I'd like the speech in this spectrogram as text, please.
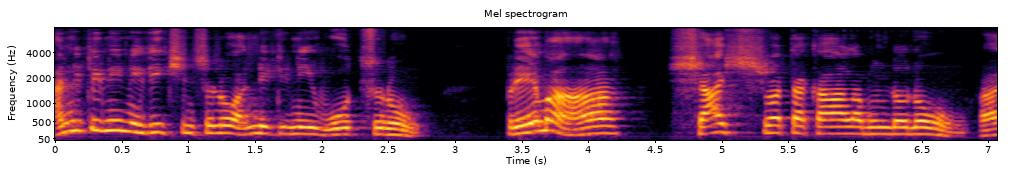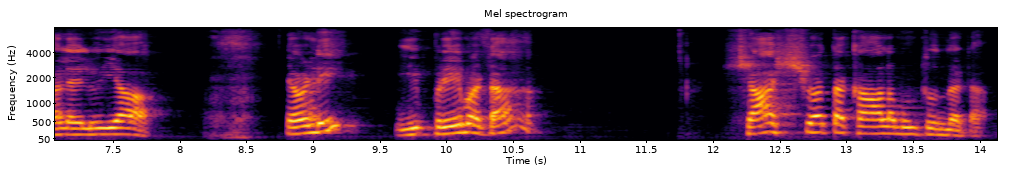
అన్నిటినీ నిరీక్షించును అన్నిటినీ ఓర్చును. ప్రేమ శాశ్వత కాలముండును. హాలెలుయా ఏమండి? ఈ ప్రేమట శాశ్వత కాలం ఉంటుందట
